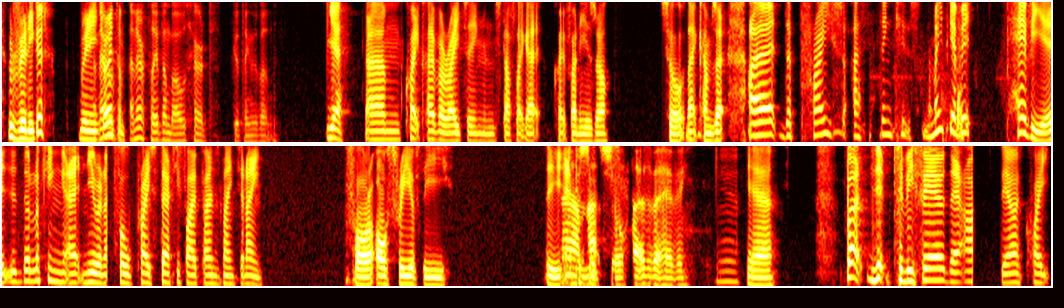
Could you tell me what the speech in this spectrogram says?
It was really good. Really I enjoyed never, them. I never played them, but I always heard good things about them. Yeah. Um, quite clever writing and stuff like that. Quite funny as well. So that comes out. Uh, the price, I think, it's might be a bit heavy. Uh, They're looking at near enough full price, thirty five pounds ninety nine for all three of the the Damn, episodes. that's- So that is a bit heavy. Yeah. yeah, but th- to be fair, they are they are quite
